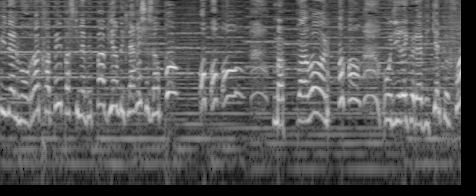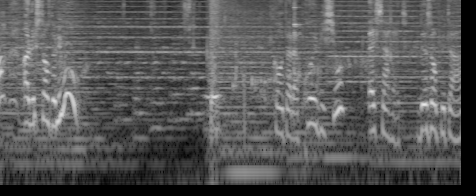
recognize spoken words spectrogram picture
finalement rattrapé parce qu'il n'avait pas bien déclaré ses impôts? Oh, oh, oh Ma parole On dirait que la vie, quelquefois, a le sens de l'humour. Quant à la prohibition, elle s'arrête deux ans plus tard,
